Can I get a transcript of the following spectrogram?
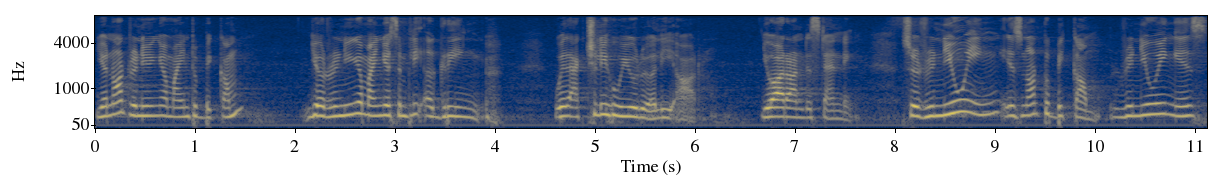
You're not renewing your mind to become, you're renewing your mind, you're simply agreeing with actually who you really are. You are understanding. So renewing is not to become, renewing is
